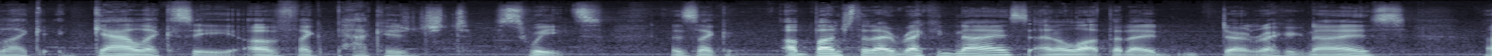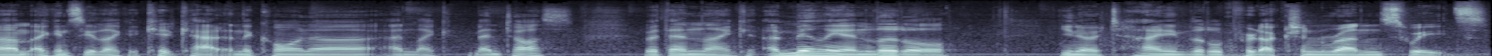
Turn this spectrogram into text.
like galaxy of like packaged sweets. There's like a bunch that I recognize and a lot that I don't recognize. Um, I can see like a Kit Kat in the corner and like Mentos, but then like a million little, you know, tiny little production run sweets.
